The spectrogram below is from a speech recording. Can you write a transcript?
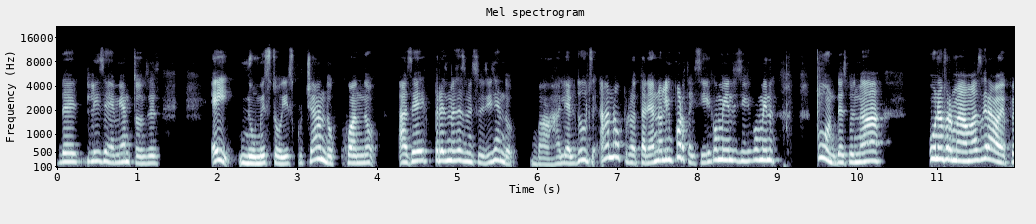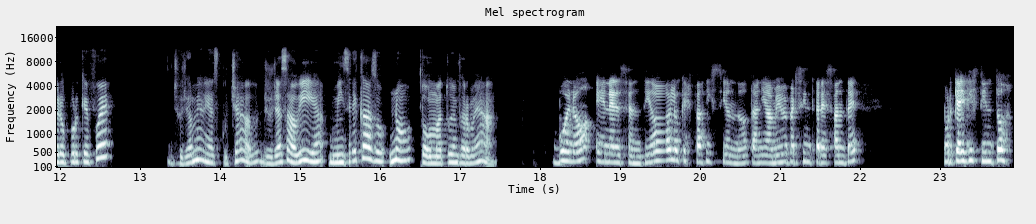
de glicemia, entonces, hey, no me estoy escuchando. Cuando hace tres meses me estoy diciendo, bájale al dulce. Ah, no, pero a Tarea no le importa y sigue comiendo y sigue comiendo. Pum, después me da una enfermedad más grave, pero ¿por qué fue? Yo ya me había escuchado, yo ya sabía, me hice caso, no, toma tu enfermedad. Bueno, en el sentido de lo que estás diciendo, Tania, a mí me parece interesante porque hay distintos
